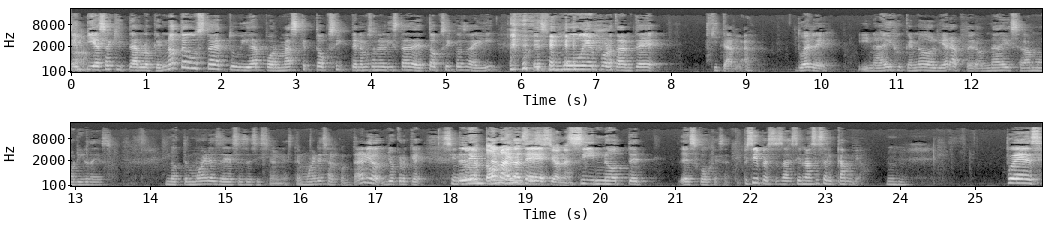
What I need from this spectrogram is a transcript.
empieza a quitar lo que no te gusta de tu vida, por más que tóxico, tenemos una lista de tóxicos ahí, es muy importante quitarla. Duele, y nadie dijo que no doliera, pero nadie se va a morir de eso. No te mueres de esas decisiones, te mueres al contrario. Yo creo que si no tomas las decisiones. Si no te escoges a ti. Pues sí, pues o sea, si no haces el cambio. Pues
